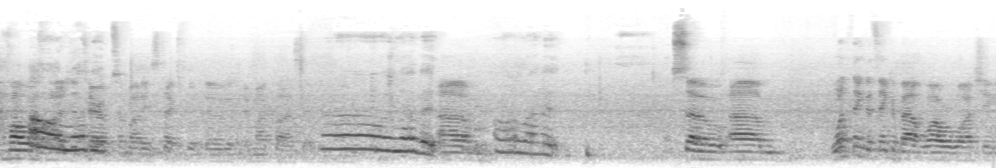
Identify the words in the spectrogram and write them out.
I've always Oh, wanted to tear it. up somebody's textbook though in my class. Oh, I love it. Um, Oh, I love it. so um, one thing to think about while we're watching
